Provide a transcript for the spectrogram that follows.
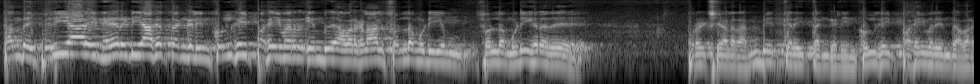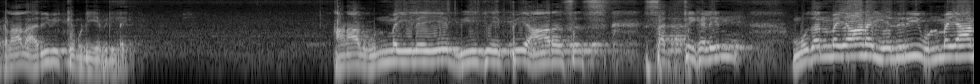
தந்தை பெரியாரை நேரடியாக தங்களின் கொள்கை பகைவர் என்று அவர்களால் சொல்ல முடியும் சொல்ல முடிகிறது. புரட்சியாளர் அம்பேத்கரை தங்களின் கொள்கை பகைவர் என்று அவர்களால் அறிவிக்க முடியவில்லை. ஆனால் உண்மையிலேயே பிஜேபி ஆர்எஸ்எஸ் சக்திகளின் முதன்மையான எதிரி உண்மையான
